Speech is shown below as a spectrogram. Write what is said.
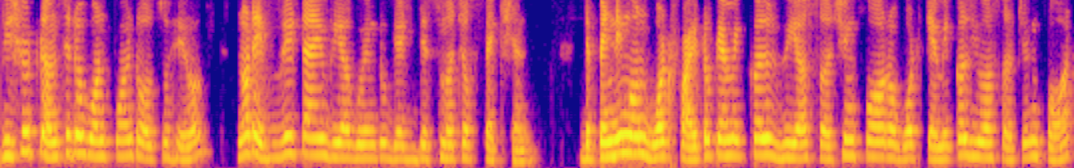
We should consider one point also here. Not every time we are going to get this much of section depending on what phytochemical we are searching for or what chemical you are searching for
